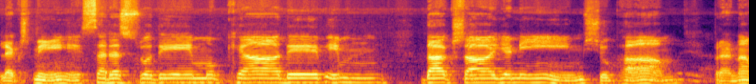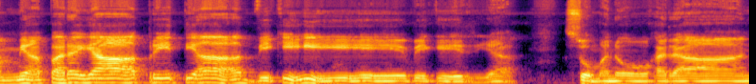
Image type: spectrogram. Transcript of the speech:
लक्ष्मी सरस्वती मुख्या देवीं दाक्षायणीं शुभां प्रणम्य परया प्रीत्या विकी विकीर्य। സുമനോഹരാൻ.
